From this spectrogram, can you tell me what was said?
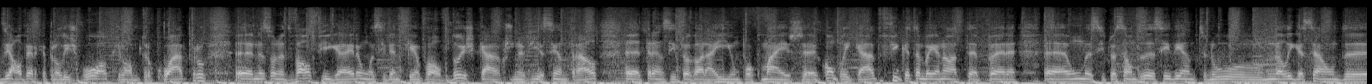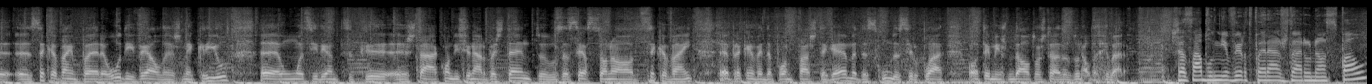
de Alverca para Lisboa, ao quilómetro 4, eh, na zona de Valfigueira, um acidente que envolve dois carros na via central. Eh, trânsito agora aí um pouco mais eh, complicado. Fica também a nota para eh, uma situação de acidente no- na ligação de eh, Sacavém para Odivelas, na Cril. Eh, um acidente que está a condicionar bastante os acessos ao nó de Sacavém, para quem vem da Ponte Vasta Gama, da segunda circular ou até mesmo da autoestrada do Nal da Ribeira. Já sabe, linha verde para ajudar o nosso Paulo.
